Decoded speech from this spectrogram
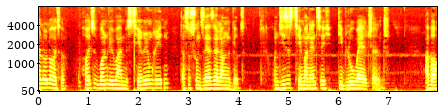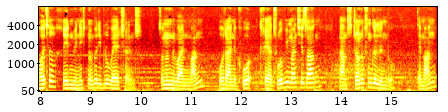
Hallo Leute, heute wollen wir über ein Mysterium reden, das es schon sehr, sehr lange gibt. Und dieses Thema nennt sich die Blue Whale Challenge. Aber heute reden wir nicht nur über die Blue Whale Challenge, sondern über einen Mann oder eine Kreatur, wie manche sagen, namens Jonathan Galindo. Der Mann,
